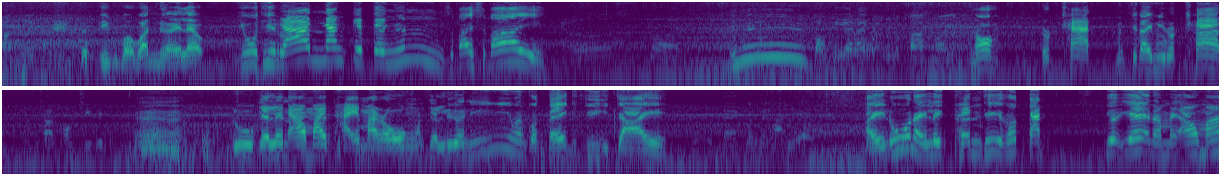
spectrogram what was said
ครับเลยแต่ติมบอกวันเหนื่อยแล้ว อยู่ที่ร้านนั่งเก็บแต่เงิน สบายสบายเออๆอื้อก็ต้องมีอะไรให้มันลำบากหน่อยเนาะรสชาติมันจะได้มีรสชาติชาติของชีวิตเออดูแกเล่นเอาไม้ไผ่มาโรง มันจะเลือนี้มันก็แตกกระจุยกระจาย แต่ก็ไม่หันเนี่ย ไอ้รู้ไหนเหล็กแผ่นที่เขาตัด เยอะแยะนะไม่เอามา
